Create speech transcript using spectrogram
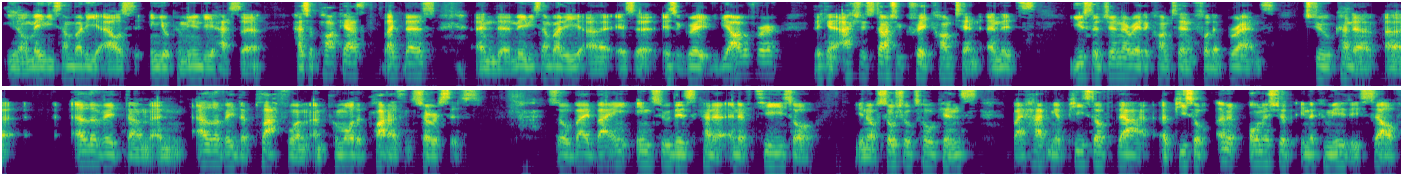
you know, maybe somebody else in your community has a has a podcast like this, and uh, maybe somebody uh, is a is a great videographer they can actually start to create content and it's user generated content for the brands to kind of uh, elevate them and elevate the platform and promote the products and services. So by buying into this kind of NFTs or you know social tokens, by having a piece of that, a piece of ownership in the community itself,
